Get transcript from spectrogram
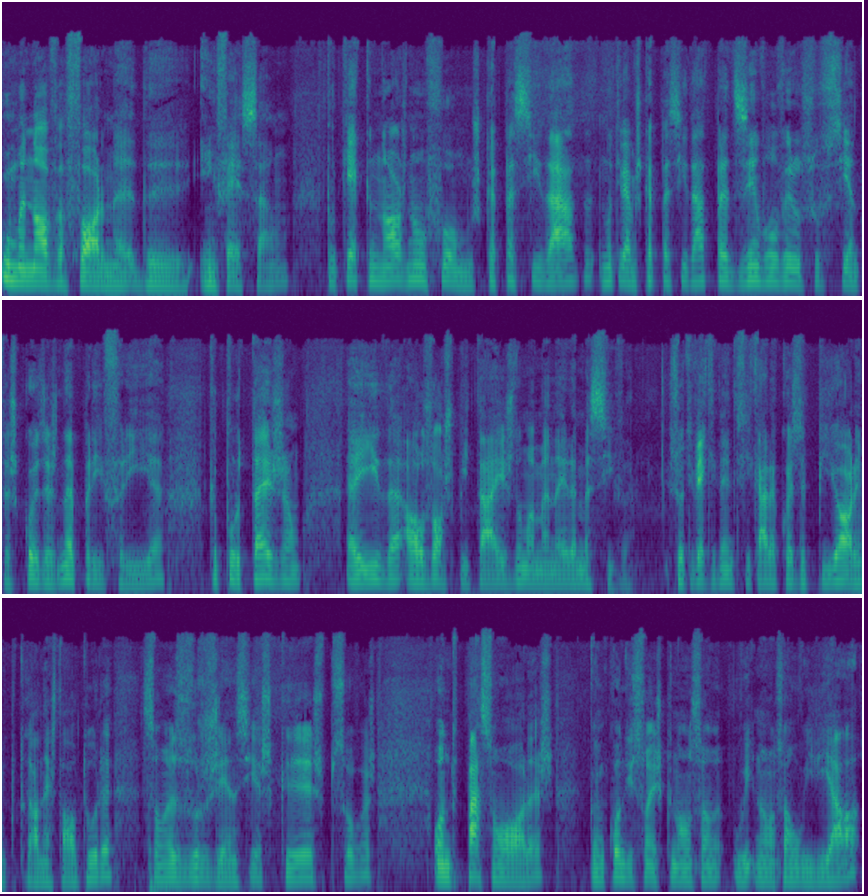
uma nova forma de infecção, porque é que nós não fomos capacidade, não tivemos capacidade para desenvolver o suficiente as coisas na periferia que protejam a ida aos hospitais de uma maneira massiva. Se eu tiver que identificar a coisa pior em Portugal nesta altura, são as urgências que as pessoas, onde passam horas com condições que não são, não são o ideal,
